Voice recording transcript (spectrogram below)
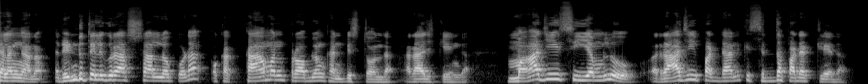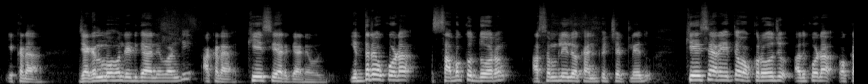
తెలంగాణ రెండు తెలుగు రాష్ట్రాల్లో కూడా ఒక కామన్ ప్రాబ్లం కనిపిస్తోందా రాజకీయంగా. మాజీ సీఎంలు రాజీ పడ్డానికి సిద్ధపడట్లేదా? ఇక్కడ జగన్మోహన్ రెడ్డి కానివ్వండి అక్కడ కేసీఆర్ కానివ్వండి ఇద్దరు కూడా సభకు దూరం అసెంబ్లీలో కనిపించట్లేదు. కేసీఆర్ అయితే ఒకరోజు అది కూడా ఒక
